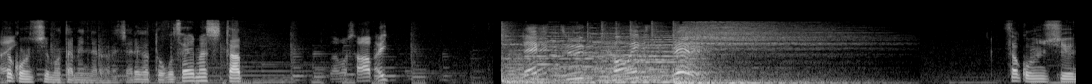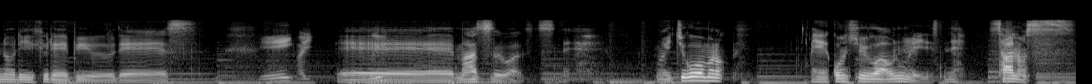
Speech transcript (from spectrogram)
では今週もためになる話ありがとうございました。ありがとうございました。はい。Next to Comic Review. さあ、今週のリーフレビューです。イェイ。えー、まずはですね、まあ1号もの、えー今週はオンリーですね。サノス。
